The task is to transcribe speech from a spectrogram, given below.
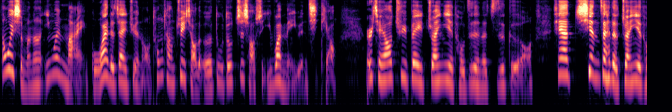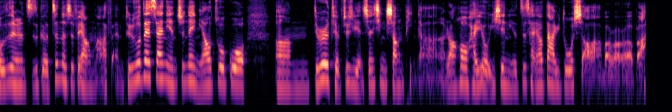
那为什么呢？因为买国外的债券哦，通常最小的额度都至少是一万美元起跳，而且要具备专业投资人的资格哦。现在现在的专业投资人的资格真的是非常麻烦，比如说在三年之内你要做过。嗯，derivative 就是衍生性商品啊，然后还有一些你的资产要大于多少啊，叭叭叭叭。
